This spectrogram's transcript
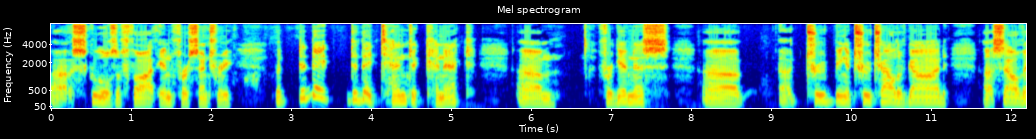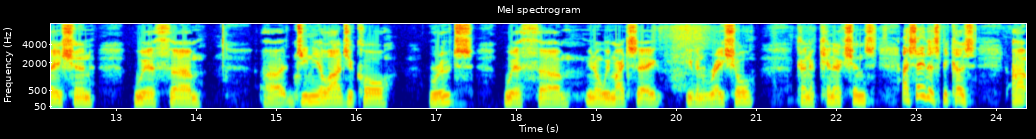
uh, schools of thought in first century but did they did they tend to connect um, forgiveness, uh, uh, true being a true child of God, uh, salvation, with um, uh, genealogical roots, with um, you know we might say even racial kind of connections. I say this because uh,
